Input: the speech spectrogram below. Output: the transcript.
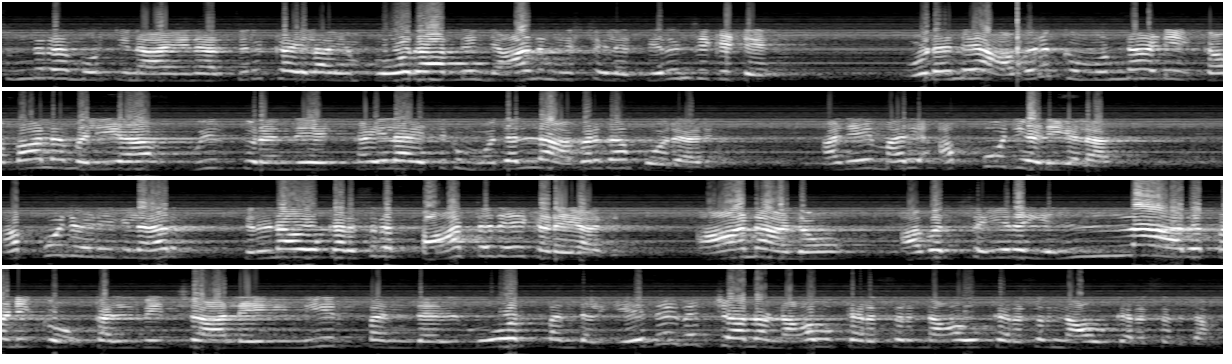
சுந்தரமூர்த்தி நாயனார் திருக்கைலாயம் போறார்னு ஞான நிஷ்டையில தெரிஞ்சுக்கிட்டு உடனே அவருக்கு முன்னாடி கபாலம் வழியா உயிர் துறந்து கைலாயத்துக்கு முதல்ல அவர் தான் போறாரு. அதே மாதிரி அப்பூஜை அடிகளார். அப்பூஜை அடிகளார் திருநாவுக்கரசரை பார்த்ததே கிடையாது. ஆனாலும் அவர் செய்யற எல்லா அரப்பணிக்கும் கல்வி சாலை நீர்ப்பந்தல் மோர்பந்தல் எதை வச்சாலும் நாவுக்கரசர் நாவுக்கரசர் நாவுக்கரசர் தான்.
